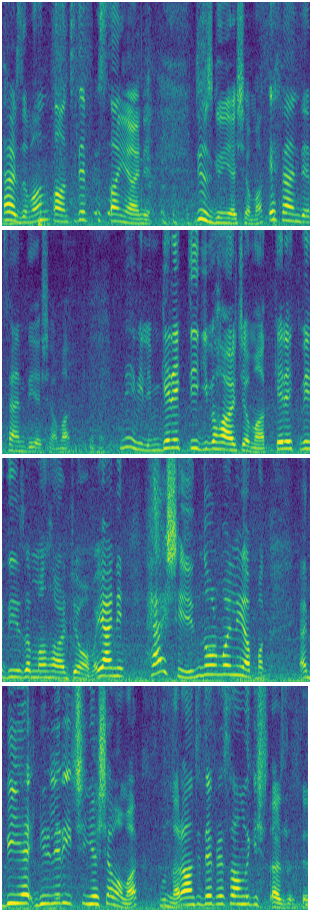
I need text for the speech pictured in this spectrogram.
her zaman antidepresan yani. Düzgün yaşamak, efendi efendi yaşamak. Ne bileyim gerektiği gibi harcamak, gerekmediği zaman harcamama. Yani her şeyin normalini yapmak. Yani bir, birileri için yaşamamak bunlar antidepresanlık işler zaten.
